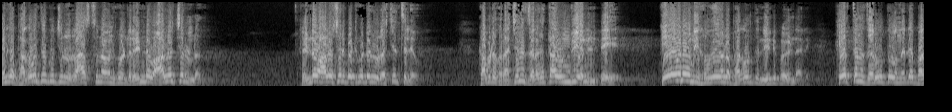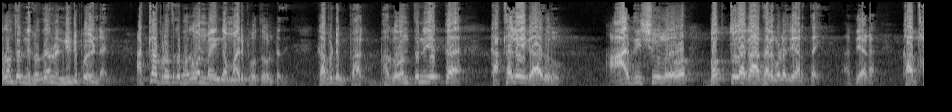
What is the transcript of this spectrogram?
కనుక భగవంతుడి గురించి నువ్వు రాస్తున్నావు అనుకోండి రెండవ ఆలోచన ఉండదు. రెండవ ఆలోచన పెట్టుకుంటే నువ్వు రచించలేవు. కాబట్టి ఒక రచన జరుగుతా ఉంది అని అంటే కేవలం నీ హృదయంలో భగవంతుడు నిండిపోయి ఉండాలి. కీర్తన జరుగుతూ ఉందంటే భగవంతుడు నీ హృదయంలో నిండిపోయి ఉండాలి. అట్లా బ్రతుకు భగవన్మయంగా మారిపోతూ ఉంటుంది. కాబట్టి భగవంతుని యొక్క కథలే కాదు ఆ దిశలో భక్తుల గాథలు కూడా చేరతాయి. అదేడ కథ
